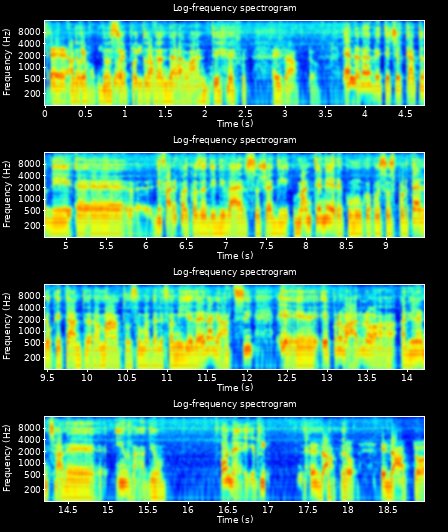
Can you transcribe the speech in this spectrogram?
eh, abbiamo non, chiuso Non si è potuto andare avanti. esatto. E allora avete cercato di, eh, di, fare qualcosa di diverso, cioè di mantenere comunque questo sportello che tanto era amato insomma, dalle famiglie e dai ragazzi e, e provarlo a, a, rilanciare in radio, on air. Sì, esatto. Esatto,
